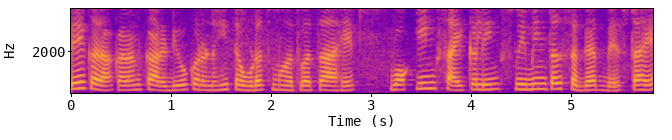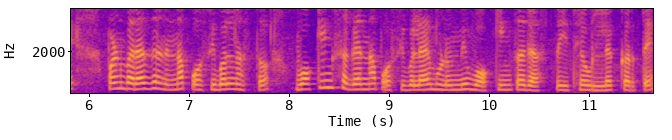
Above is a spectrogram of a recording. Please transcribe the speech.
ते करा कारण कार्डिओ करणंही तेवढंच महत्त्वाचं आहे. वॉकिंग सायकलिंग स्विमिंग तर सगळ्यात बेस्ट आहे. पण बऱ्याच जणांना पॉसिबल नसतं. वॉकिंग सगळ्यांना पॉसिबल आहे म्हणून मी वॉकिंगचा जास्त इथे उल्लेख करते.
